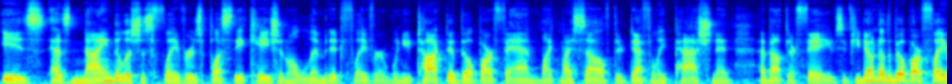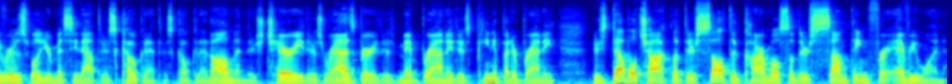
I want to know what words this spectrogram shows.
is has nine delicious flavors plus the occasional limited flavor. When you talk to a Built Bar fan like myself, they're definitely passionate about their faves. If you don't know the Built Bar flavors, well, you're missing out. There's coconut, there's coconut almond, there's cherry, there's raspberry, there's mint brownie, there's peanut butter brownie, there's double chocolate, there's salted caramel, so there's something for everyone.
